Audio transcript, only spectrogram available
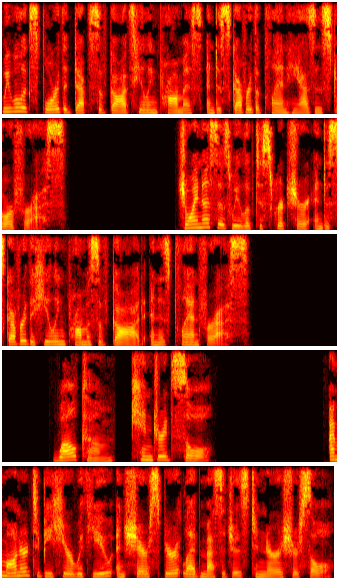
we will explore the depths of God's healing promise and discover the plan He has in store for us. Join us as we look to Scripture and discover the healing promise of God and His plan for us. Welcome, kindred soul. I'm honored to be here with you and share spirit led messages to nourish your soul.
